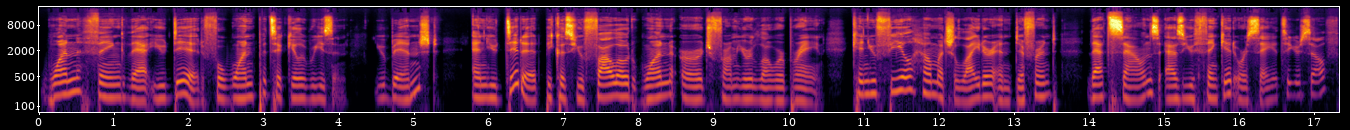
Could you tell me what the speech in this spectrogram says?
one thing that you did for one particular reason. You binged and you did it because you followed one urge from your lower brain. Can you feel how much lighter and different that sounds as you think it or say it to yourself.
